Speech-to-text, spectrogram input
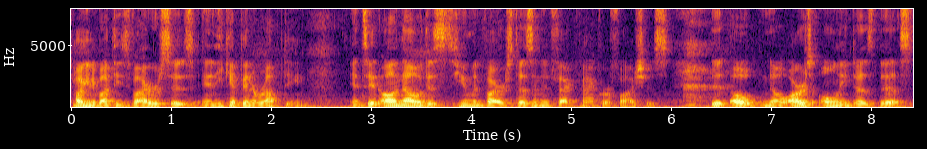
talking about these viruses, and he kept interrupting and saying, "Oh no, this human virus doesn't infect macrophages. Th- oh no, ours only does this."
